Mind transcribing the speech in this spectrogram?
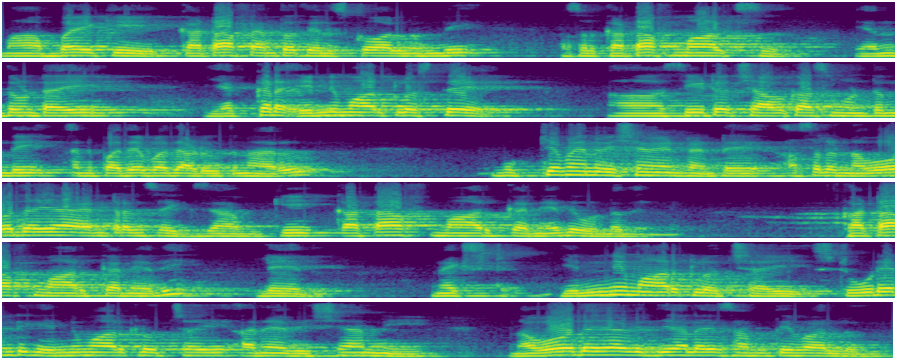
మా అబ్బాయికి కట్ ఆఫ్ ఎంతో తెలుసుకోవాలని ఉంది. అసలు కట్ ఆఫ్ మార్క్స్ ఎంత ఉంటాయి? ఎక్కడ ఎన్ని మార్కులు వస్తే సీట్ వచ్చే అవకాశం ఉంటుంది అని పదే పదే అడుగుతున్నారు. ముఖ్యమైన విషయం ఏంటంటే అసలు నవోదయ ఎంట్రన్స్ ఎగ్జామ్కి కట్ ఆఫ్ మార్క్ అనేది ఉండదండి. కట్ ఆఫ్ మార్క్ అనేది లేదు. నెక్స్ట్ ఎన్ని మార్కులు వచ్చాయి? స్టూడెంట్కి ఎన్ని మార్కులు వచ్చాయి? అనే విషయాన్ని నవోదయ విద్యాలయ సమితి వాళ్ళు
